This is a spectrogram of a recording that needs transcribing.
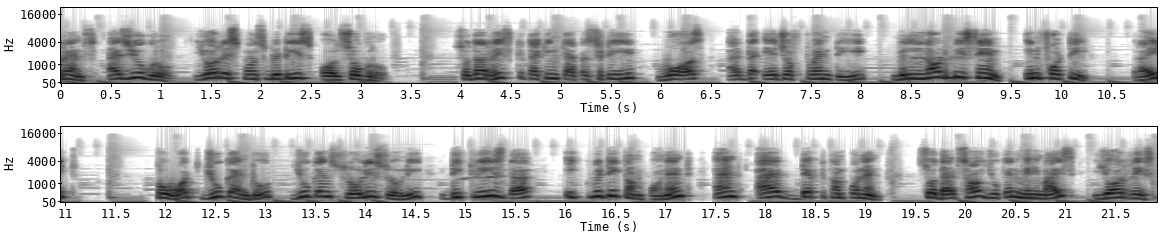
friends as you grow your responsibilities also grow. So the risk taking capacity was at the age of 20 will not be same in 40, right? So what you can do, you can slowly slowly decrease the equity component and add debt component. So that's how you can minimize your risk.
